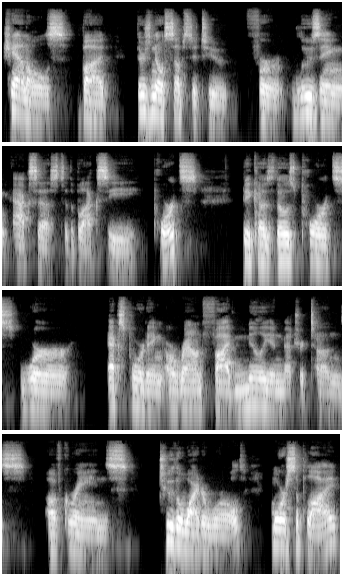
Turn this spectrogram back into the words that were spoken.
channels, but there's no substitute for losing access to the Black Sea ports because those ports were exporting around 5 million metric tons of grains to the wider world. More supply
